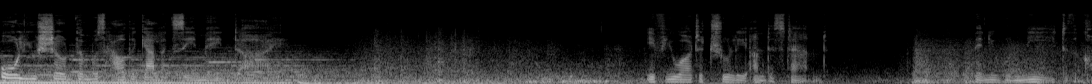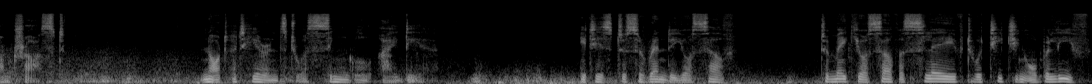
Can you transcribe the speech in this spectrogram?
all you showed them was how the galaxy may die. If you are to truly understand, then you will need the contrast not adherence to a single idea. It is to surrender yourself, to make yourself a slave to a teaching or belief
